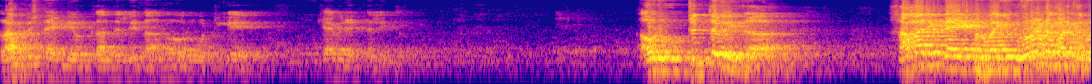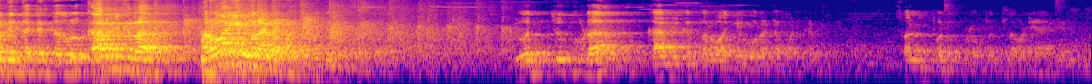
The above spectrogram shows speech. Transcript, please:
ರಾಮಕೃಷ್ಣ ಹೆಗ್ಡೆ ಅವ್ರ ಕಾಲದಲ್ಲಿ ನಾನು ಅವರು ಒಟ್ಟಿಗೆ ಕ್ಯಾಬಿನೆಟ್ನಲ್ಲಿ ಇದ್ದರು ಅವರು ಹುಟ್ಟುತ್ತವಿಂದ ಸಾಮಾಜಿಕ ನ್ಯಾಯ ಪರವಾಗಿ ಹೋರಾಟ ಮಾಡ್ತಾ ಬಂದಿರ್ತಕ್ಕಂಥವ್ರು ಕಾರ್ಮಿಕರ ಪರವಾಗಿ ಹೋರಾಟ ಮಾಡ್ತಾ ಬಂದಿರ್ತಾರೆ ಇವತ್ತು ಕೂಡ ಕಾರ್ಮಿಕರ ಪರವಾಗಿ ಹೋರಾಟ ಮಾಡ್ಕೊಂಡು ಸ್ವಲ್ಪ ಕೂಡ ಬದಲಾವಣೆ ಆಗಿಲ್ಲ.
